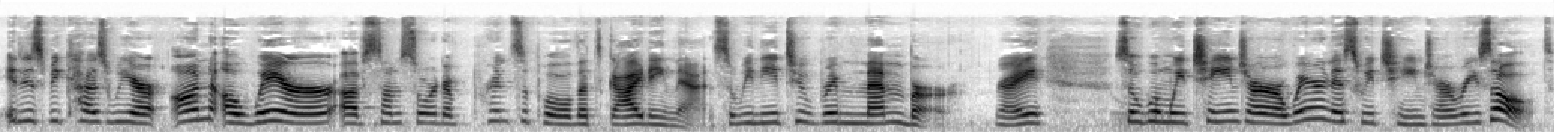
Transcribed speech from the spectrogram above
it is because we are unaware of some sort of principle that's guiding that. So, we need to remember, right? So, when we change our awareness, we change our result.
